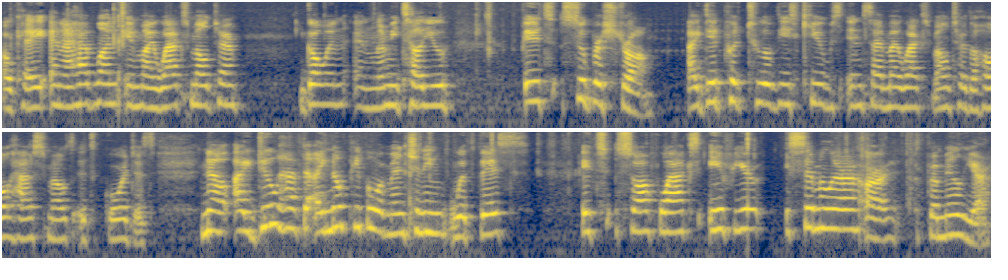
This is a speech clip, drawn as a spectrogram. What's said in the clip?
okay? And I have one in my wax melter going, and let me tell you, it's super strong. I did put two of these cubes inside my wax melter. The whole house smells. It's gorgeous. Now, I do have to, I know people were mentioning with this, it's soft wax. If you're similar or familiar,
